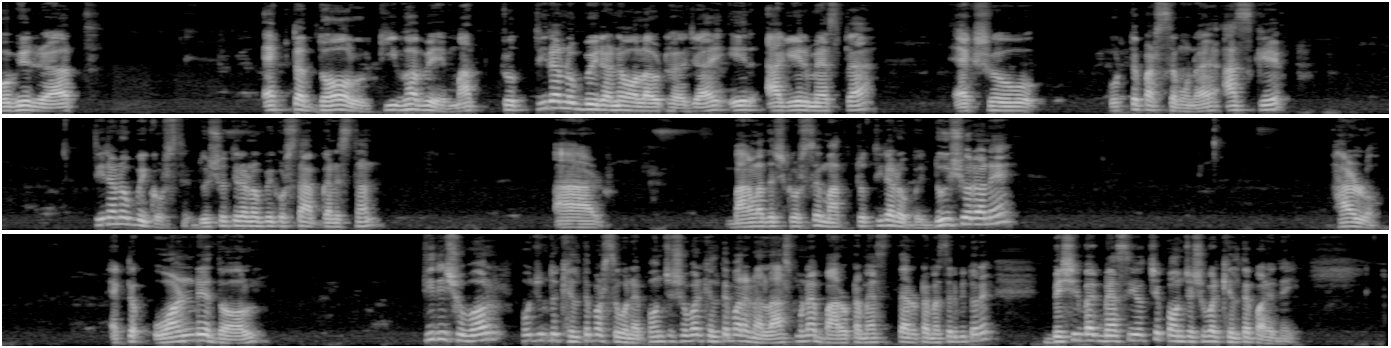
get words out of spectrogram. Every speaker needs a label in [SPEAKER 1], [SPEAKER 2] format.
[SPEAKER 1] গভীর রাত, একটা দল কীভাবে মাত্র তিরানব্বই রানে অল আউট হয়ে যায়, এর আগের ম্যাচটা একশো করতে পারছে মনে হয়। আজকে তিরানব্বই করছে, দুইশো তিরানব্বই করছে আফগানিস্তান। আর বাংলাদেশ করছে মাত্র তিরানব্বই, দুইশো রানে হারলো। একটা ওয়ানডে দল তিরিশ ওভার পর্যন্ত খেলতে পারছে মনে হয়। পঞ্চাশ ওভার খেলতে পারে না। লাস্ট মনে হয় বারোটা ম্যাচ তেরোটা ম্যাচের ভিতরে। বেশিরভাগ ম্যাচই হচ্ছে পঞ্চাশ ওভার খেলতে পারে নাই।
